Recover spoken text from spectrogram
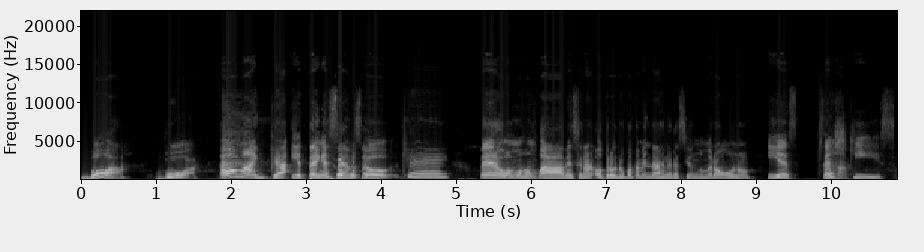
Boa. Boa. Oh my God. Y está en Essence, ok. Pero vamos a, mencionar otro grupo también de la generación número uno y es Sesh Keys.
